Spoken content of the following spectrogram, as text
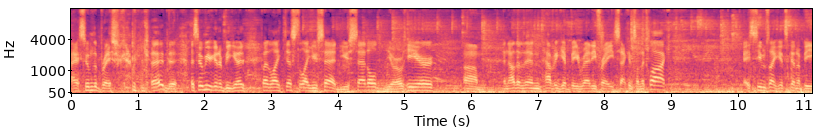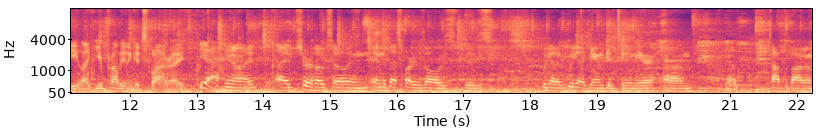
I assume the Braves are going to be good. I assume you're going to be good, but like just like you said, you settled, you're here, um, and other than having to get be ready for eight seconds on the clock, it seems like it's going to be like you're probably in a good spot, right? Yeah, you know, I, I sure hope so. And, and the best part of it all is, is we got a we got a damn good team here. Um, you know, top to bottom,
